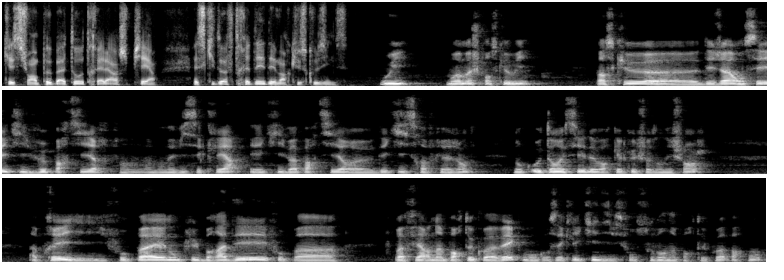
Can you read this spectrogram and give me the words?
question un peu bateau, très large. Pierre, est-ce qu'ils doivent trader des Marcus Cousins? Oui, moi, moi je pense que oui. Parce que euh, déjà on sait qu'il veut partir, à mon avis c'est clair, et qu'il va partir euh, dès qu'il sera free agent. Donc autant essayer d'avoir quelque chose en échange. Après il faut pas non plus le brader, il faut pas faut pas faire n'importe quoi avec. Bon on sait que les Kings ils font souvent n'importe quoi par contre.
